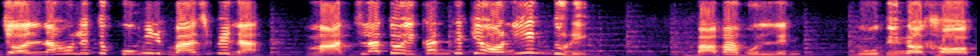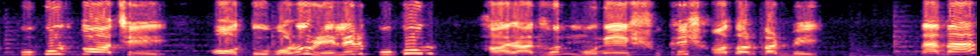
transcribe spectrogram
জল না হলে তো কুমির বাঁচবে না। মাতলা তো এখান থেকে অনেক দূরে। বাবা বললেন, নদী না থাক, পুকুর তো আছে। অত বড় রেলের পুকুর, হারাধন মনে সুখে সাঁতার কাটবে। বাবা,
